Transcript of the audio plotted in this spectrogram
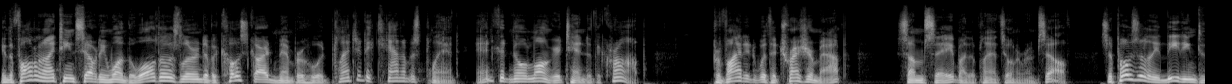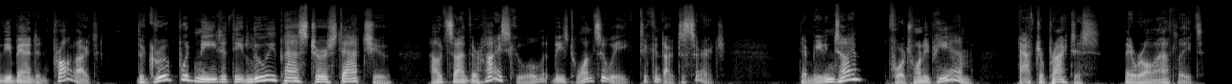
In the fall of 1971, the Waldos learned of a Coast Guard member who had planted a cannabis plant and could no longer tend to the crop. Provided with a treasure map, some say by the plant's owner himself, supposedly leading to the abandoned product, the group would meet at the Louis Pasteur statue outside their high school at least once a week to conduct a search. Their meeting time? 4:20 p.m. After practice, they were all athletes.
